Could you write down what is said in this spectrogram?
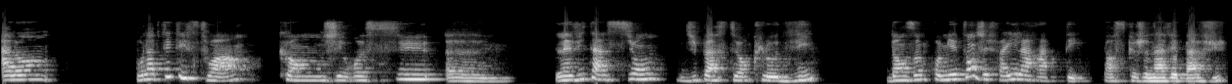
Alors, pour la petite histoire, quand j'ai reçu euh, l'invitation du pasteur Claudie dans un premier temps, j'ai failli la rater parce que je n'avais pas vu.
